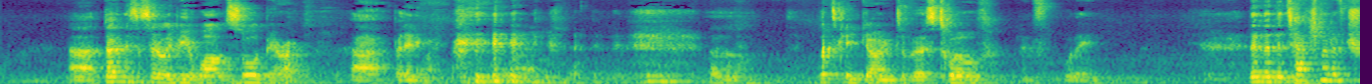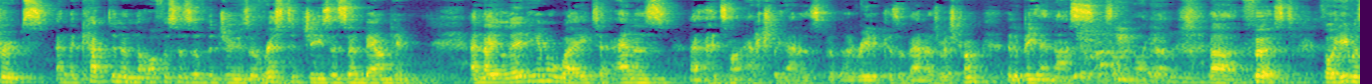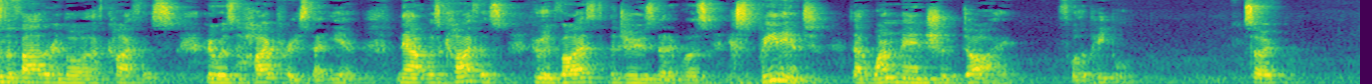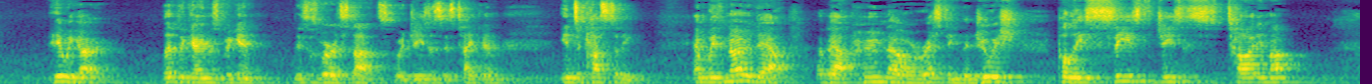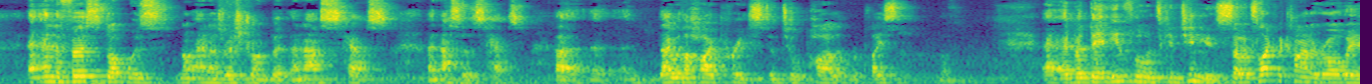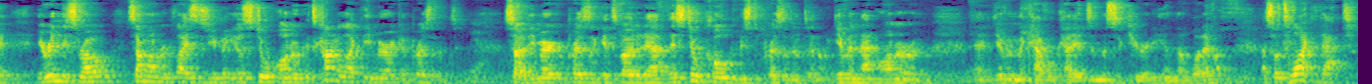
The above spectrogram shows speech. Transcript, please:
Uh, don't necessarily be a wild sword bearer, uh, but anyway. uh, let's keep going to verse 12 and 14. Then the detachment of troops and the captain and the officers of the Jews arrested Jesus and bound him. And they led him away to Annas. Uh, it's not actually Annas, but I read it because of Anna's restaurant. It'd be Annas or something like that. Uh, first, for he was the father in law of Caiaphas who was high priest that year. Now it was Caiaphas who advised the Jews that it was expedient that one man should die for the people. So here we go. Let the games begin. This is where it starts, where Jesus is taken into custody. And with no doubt about whom they were arresting, the Jewish police seized Jesus, tied him up. And the first stop was not Anna's restaurant, but Annas' house. Annas's house. Uh, uh, and they were the high priest until Pilate replaced them. Uh, but their influence continues. So it's like the kind of role where you're in this role, someone replaces you, but you're still honoured. It's kind of like the American president. Yeah. So the American president gets voted out. They're still called Mr. President and given that honour and, and given the cavalcades and the security and the whatever. Uh, so it's like that.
